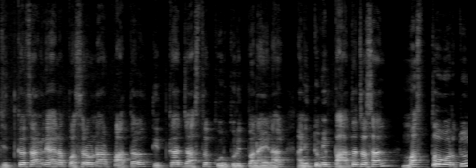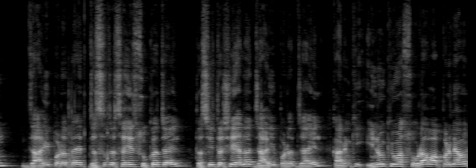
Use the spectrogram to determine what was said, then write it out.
जितकं चांगले ह्याला पसरवून पसरवणार पातळ तितकाच जास्त कुरकुरीतपणा येणार. आणि तुम्ही पाहतच असाल मस्त वरतून जाळी पडत आहे. जसं जसं हे सुकत जाईल तशी तशी ह्याला जाळी पडत जाईल. कारण की इनो किंवा सोडा वापरल्यावर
